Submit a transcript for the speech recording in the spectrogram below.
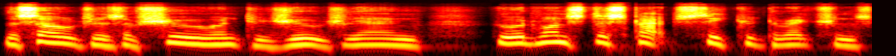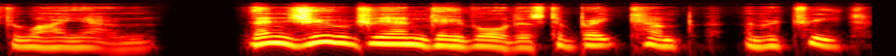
the soldiers of Shu went to Zhuge Liang, who had once dispatched secret directions to Wei Yan. Then Zhuge Liang gave orders to break camp and retreat.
